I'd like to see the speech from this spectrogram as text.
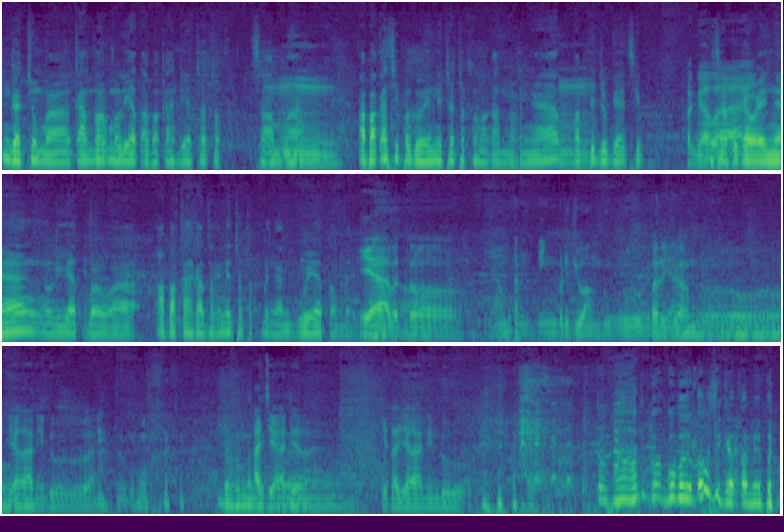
Nggak cuma kantor melihat apakah dia cocok sama Hmm, apakah si pegawai ini cocok sama kantornya, Hmm. tapi juga si pegawai bisa pegawainya ngelihat bahwa apakah kantor ini cocok dengan gue atau enggak. gitu. iya Oh. betul yang penting berjuang dulu gitu berjuang ya. dulu jalani dulu lah itu Baru nanti Kaji kita- adil. kita jalanin dulu Tuh kan, gue, gue baru tahu singkatan itu.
